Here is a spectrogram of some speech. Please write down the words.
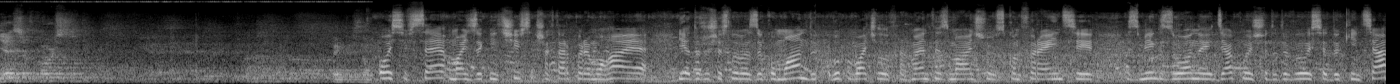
Yes, of course. Ось і все. Матч закінчився. Шахтар перемагає. Я дуже щаслива за команду. Ви побачили фрагменти з матчу, з конференції, з мікс-зони. Дякую, що додивилися до кінця.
